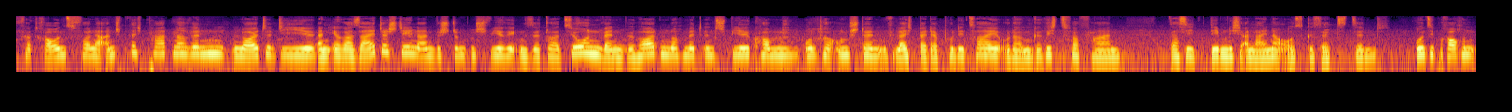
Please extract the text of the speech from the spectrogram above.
vertrauensvolle Ansprechpartnerinnen, Leute, die an ihrer Seite stehen an bestimmten schwierigen Situationen, wenn Behörden noch mit ins Spiel kommen, unter Umständen vielleicht bei der Polizei oder im Gerichtsverfahren, dass sie dem nicht alleine ausgesetzt sind. Und sie brauchen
